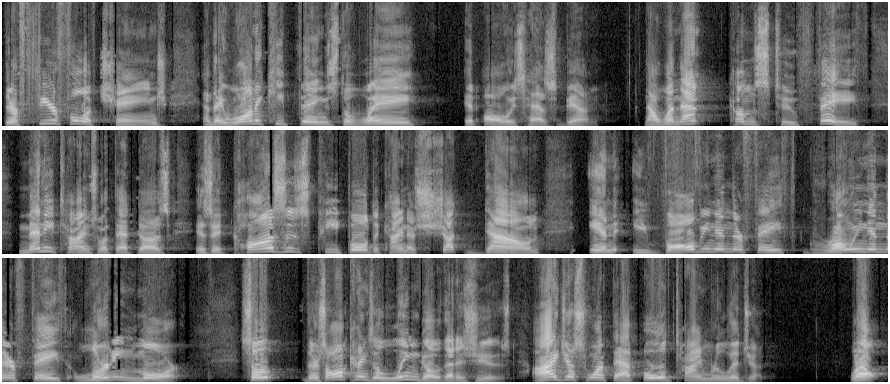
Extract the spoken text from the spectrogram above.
They're fearful of change and they want to keep things the way it always has been. Now, when that comes to faith, many times what that does is it causes people to kind of shut down in evolving in their faith, growing in their faith, learning more. So there's all kinds of lingo that is used. I just want that old time religion. Well,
